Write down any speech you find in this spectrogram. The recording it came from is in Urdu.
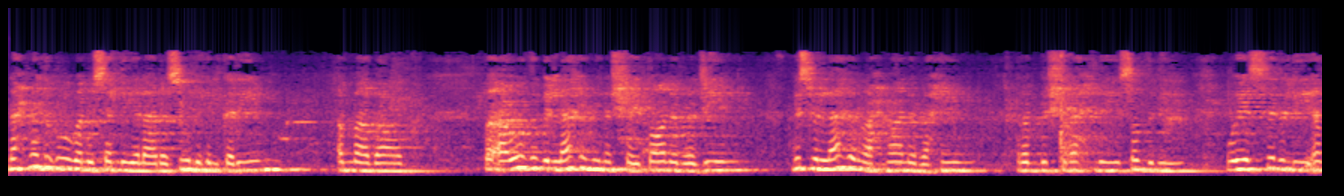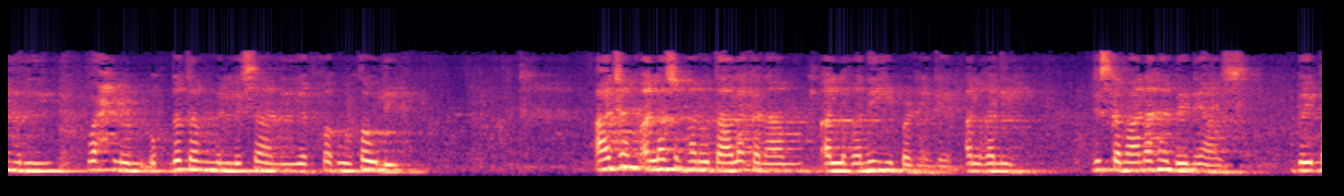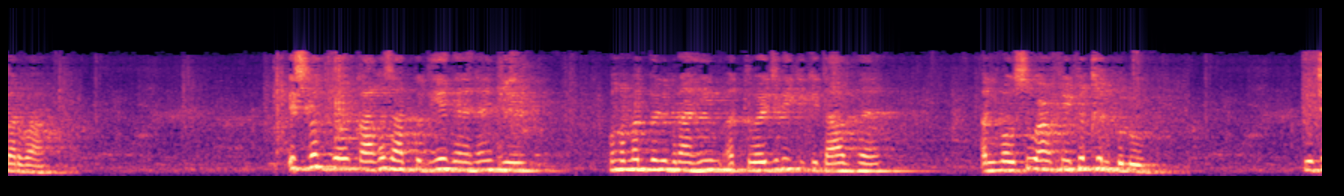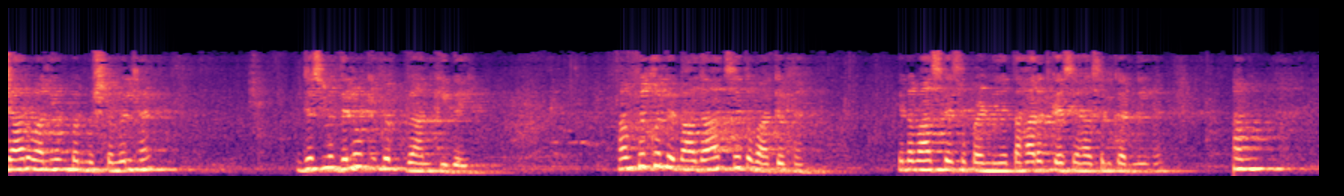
نحمده ونسلي على رسوله الكريم. أما بعد، فأعوذ بالله من الشيطان الرجيم. بسم الله الرحمن الرحيم. رب اشرح لي صدري ويسر لي أمري. واحلل عقدة من لساني يفقه قولي. آج ہم اللہ سبحانہ وتعالی کا نام الغنی پڑھیں گے. الغنی، جس کا معنی ہے بے نیاز، بے پرواہ. اس وقت جو کاغذ آپ کو دیے گئے ہیں یہ محمد بن ابراہیم اتویجری کی کتاب ہے الموسو فی فقہ القلوب۔ یہ چار والیوں پر مشتمل ہے، جس میں دلوں کی فقہ بیان کی گئی۔ ہم فقہ العبادات سے تو واقف ہیں کہ نماز کیسے پڑھنی ہے تہارت کیسے حاصل کرنی ہے۔ ہم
